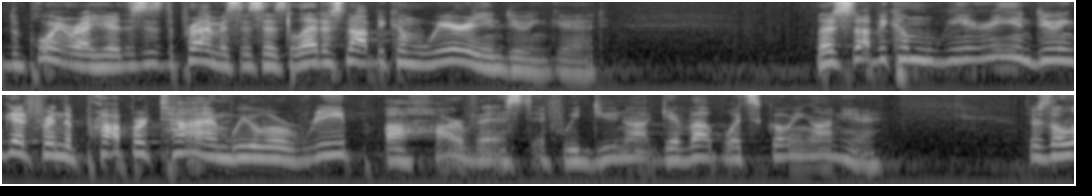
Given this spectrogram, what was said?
the, point right here, this is the premise. It says, Let us not become weary in doing good. Let us not become weary in doing good, for in the proper time we will reap a harvest if we do not give up. What's going on here? There's a,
